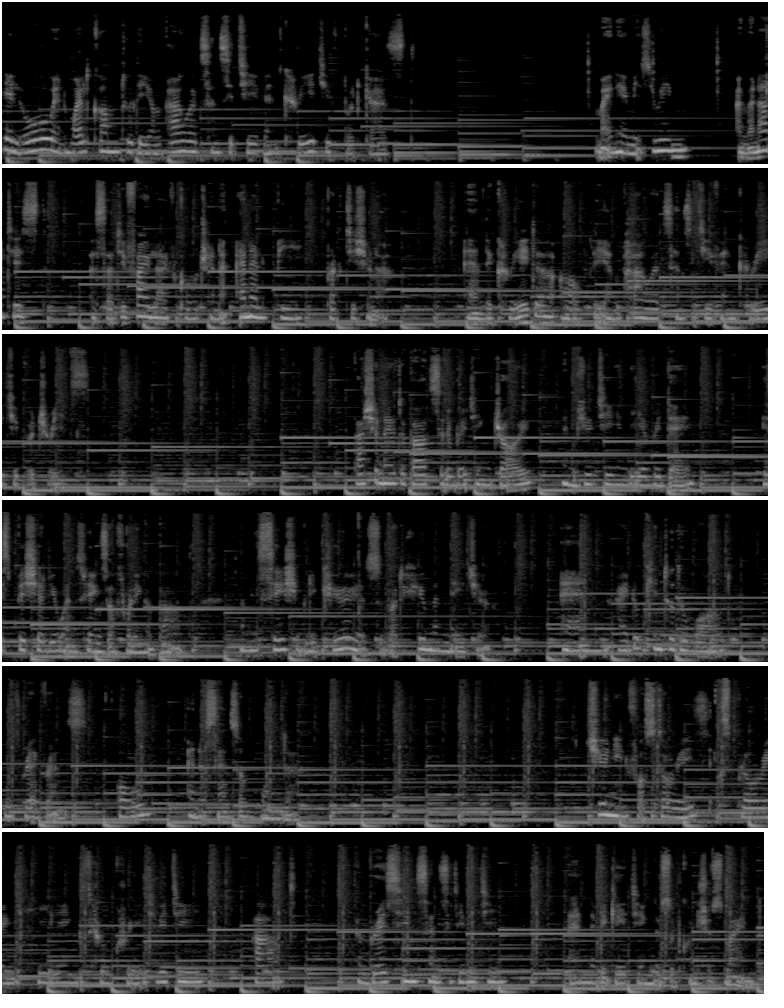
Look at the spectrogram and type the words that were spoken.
Hello, and welcome to the Empowered Sensitive and Creative podcast. My name is Rim. I'm an artist, a certified life coach, and an NLP practitioner, and the creator of the Empowered Sensitive and Creative Retreats. Passionate about celebrating joy and beauty in the everyday, especially when things are falling apart, I'm insatiably curious about human nature I look into the world with reverence, awe, and a sense of wonder. Tune in for stories exploring healing through creativity, art, embracing sensitivity, and navigating the subconscious mind.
